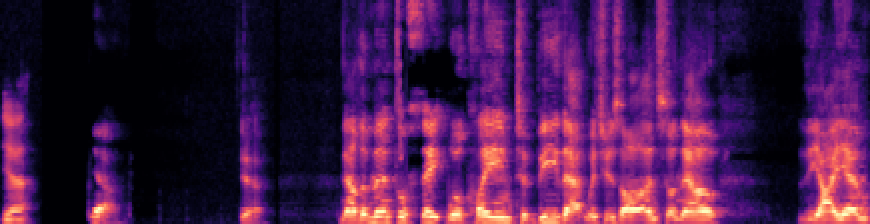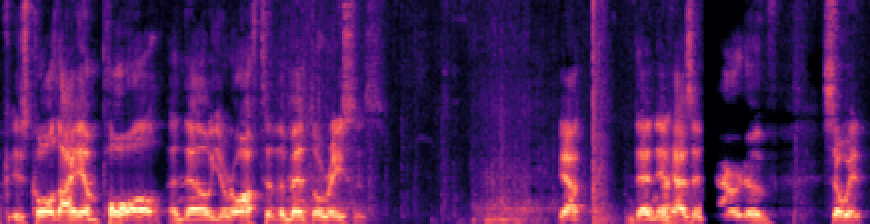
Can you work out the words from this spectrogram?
Yeah. Yeah. Yeah. Now the mental state will claim to be that which is on. So now the I am is called I am Paul, and now you're off to the mental races. Yeah. Then Yeah. it has a narrative. So it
